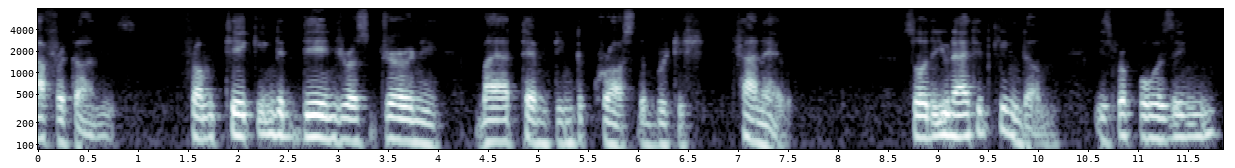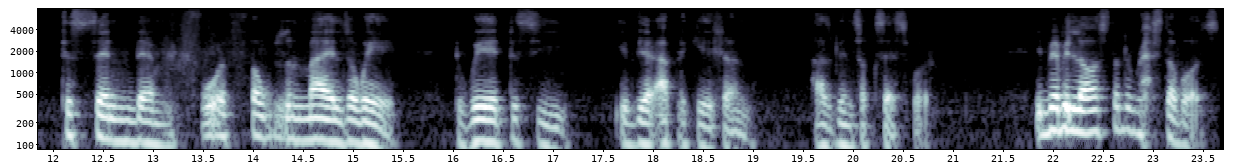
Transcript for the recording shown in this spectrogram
Africans, from taking the dangerous journey by attempting to cross the British Channel. So the United Kingdom is proposing to send them 4,000 miles away to wait to see if their application has been successful. It may be lost on the rest of us,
